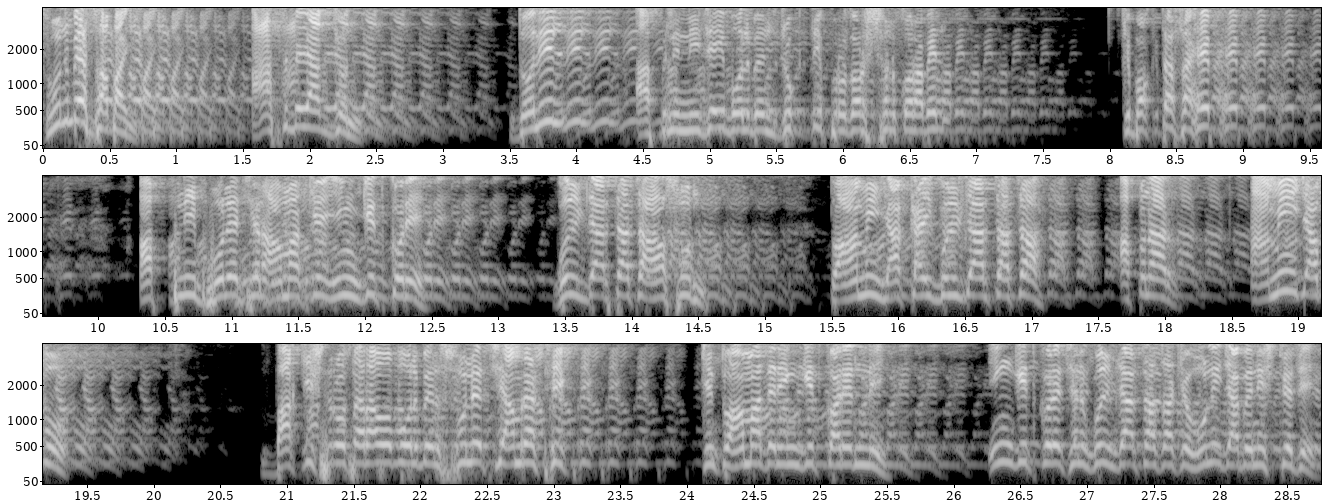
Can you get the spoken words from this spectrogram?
শুনবে সবাই। আসবে একজন। দলিল, আপনি নিজেই বলবেন, যুক্তি প্রদর্শন করাবেন। কি বক্তা সাহেব? আপনি বলেছেন আমাকে ইঙ্গিত করে। গুলজার চাচা, আসুন। তো আমি একাই গুলজার চাচা। আপনার আমি যাব। বাকি শ্রোতারাও বলবেন, শুনেছি আমরা ঠিক। কিন্তু আমাদের ইঙ্গিত করেননি। ইঙ্গিত করেছেন গুলজার চাচাকে, উনি যাবেন স্টেজে।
